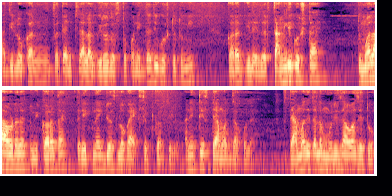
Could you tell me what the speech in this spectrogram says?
आधी लोकांचा त्यांचा त्याला विरोध असतो. पण एकदा ती गोष्ट तुम्ही करत गेले जर चांगली गोष्ट आहे तुम्हाला आवडत आहे तुम्ही करत आहे तर एक ना एक दिवस लोक ॲक्सेप्ट करतील. आणि तेच त्यामध्ये दाखवलं आहे तर त्यामध्ये त्याला मुलीचा आवाज येतो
